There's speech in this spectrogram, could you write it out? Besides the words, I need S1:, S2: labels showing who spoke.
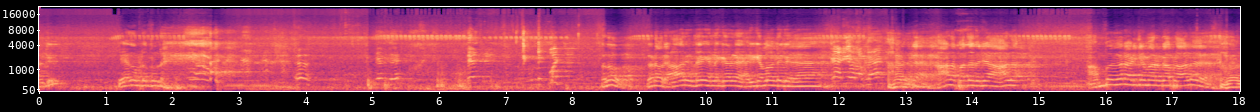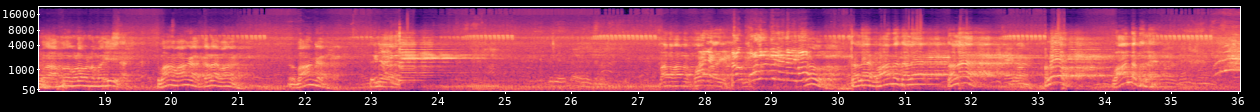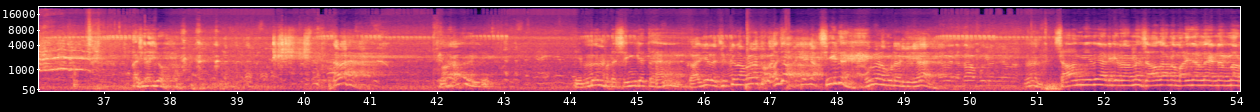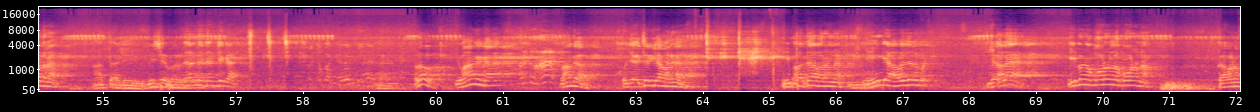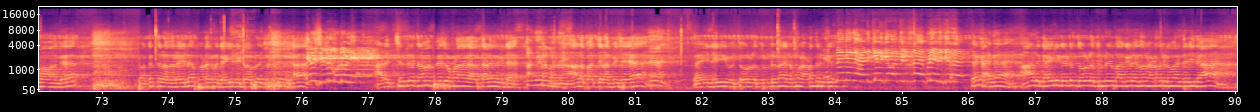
S1: ஒரு ஏகப்பட்ட துண்டு
S2: ஹலோ கடவுளே
S1: யாருக்கிட்ட என்ன கேளுங்க. இங்க மாட்டுக்கு.
S2: ஆளுங்க. ஆளை பார்த்தா தெரியும் ஆளு. ஐம்பது பேர் அடிக்கிற மாதிரி இருக்காப்புல ஆளு. ஐம்பது கொலை பண்ண மாதிரி. வாங்க வாங்க தலை வாங்க. வாங்க. தெரியாது.
S1: வாங்க வாங்க போகாதீங்க
S2: ஹலோ
S1: தலை வாங்க தலை தலை. ஹலோ வாங்க தலை. ஐயோ? எப்பேற்பட்ட சிங்கத்தை
S2: கையில முருகனை போட்டு அடிக்கிறியா.
S1: சாமியவே அடிக்கிறாருன்னா சாதாரண மனிதன்லாம் என்ன இருக்கிறான்
S2: ஆத்தாடி வீசே பாருங்க.
S1: தெரிஞ்சுக்க.
S2: ஹலோ வாங்கங்க. வாங்க கொஞ்சம் எச்சரிக்கையா வாங்க.
S1: இப்பதான் வரணும் நீங்க அவசரப்பட்டு தலை இவனை போடல போடணும்.
S2: கவனமா வாங்க. பக்கத்துல வரையில படகுல கையில் நீட்டுவாப்புல சுட்டு இருக்கா? அட சில்லறத்தனமா பேசக்கூடாது தலைவர்கிட்ட. ஆளை பார்த்துலாம் மீசைய கையில தோல்ல துண்டுனா என்னமோ நடந்திருக்கு. ஏங்க,
S1: ஏங்க,
S2: ஆளு கையில கட்டும் தோல்ல துண்டு பார்க்கல ஏதோ நடந்திருக்க மாதிரி தெரியுதா?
